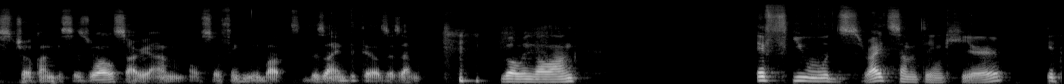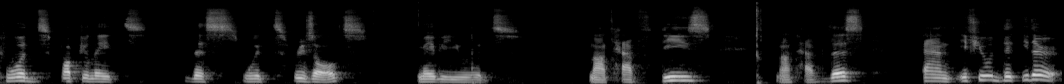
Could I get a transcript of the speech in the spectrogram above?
stroke on this as well. Sorry, I'm also thinking about design details as I'm going along. If you would write something here, it would populate this with results. Maybe you would not have these, not have this. And if you did either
